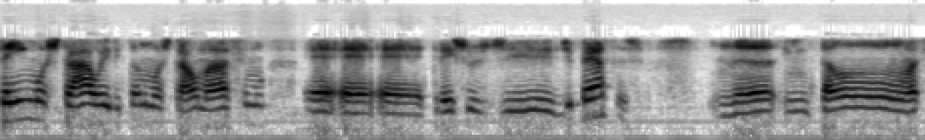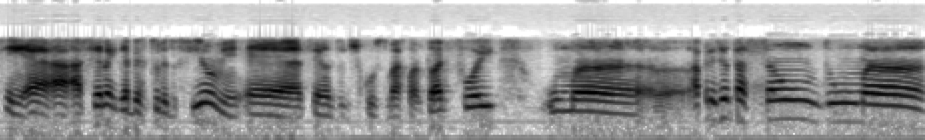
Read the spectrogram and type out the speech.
sem mostrar ou evitando mostrar ao máximo é, é, é trechos de, de peças né? Então, assim, é, a, a, cena de abertura do filme, é, a cena do discurso do Marco Antônio, foi uma apresentação de uma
